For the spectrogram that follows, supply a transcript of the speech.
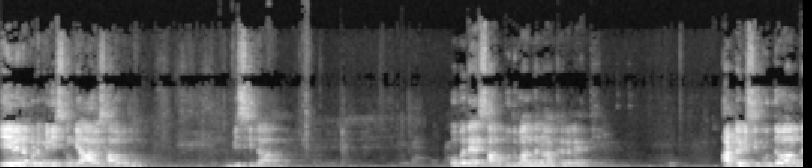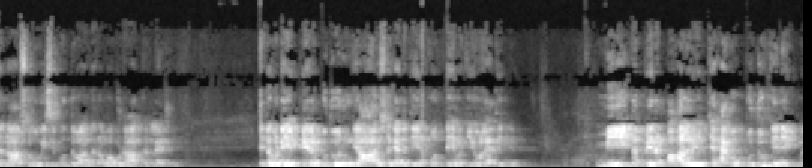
ඒ වෙනකොට මිනිස්සුන්ගේ ආවි සවරුදු විසිදා ඔබ දැන් සම්බුදු වන්දනා කරල ඇති. අට විසි බුද්ධ වන්දනා සූ විසි බුද්ධ වන්දන ඔව ගොඩා කරලා ඇති. එතකොට ඒ පෙර බුදුවරුන්ගේ ආවිශ ගැන තියෙන පොත්තේම කියෝල ඇතින්නේ මීට පෙර පහළවෙච්ච හැම බුදු කෙනෙක්ම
